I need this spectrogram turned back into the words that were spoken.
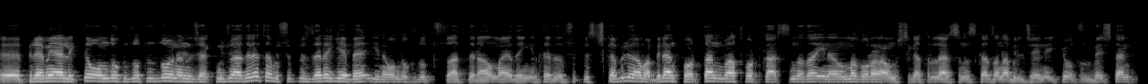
Ee, Premier Lig'de 19.30'da oynanacak mücadele tabii sürprizlere gebe. Yine 19.30 saatleri Almanya'da İngiltere'de sürpriz çıkabiliyor ama Brentford'dan Watford karşısında da inanılmaz oran almıştık hatırlarsınız kazanabileceğini 2.35'ten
